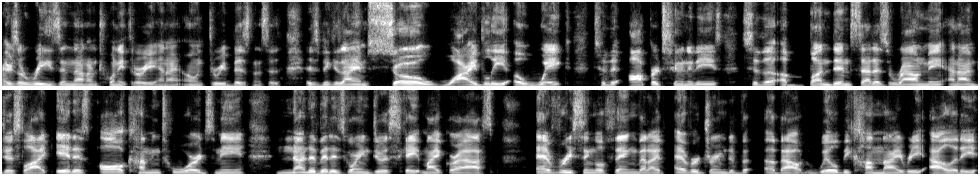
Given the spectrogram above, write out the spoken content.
there's a reason that I'm 23 and I own three businesses is because I am so widely awake to the opportunities, to the abundance that is around me. And I'm just like, it is all coming towards me. None of it is going to escape my grasp. Every single thing that I've ever dreamed of, about will become my reality.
